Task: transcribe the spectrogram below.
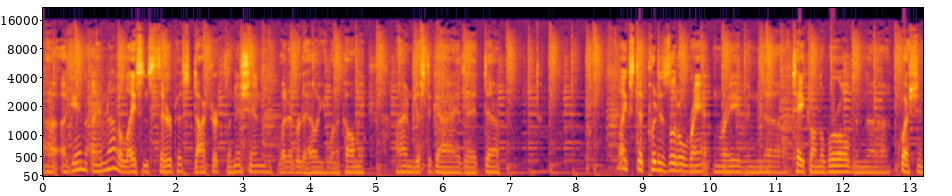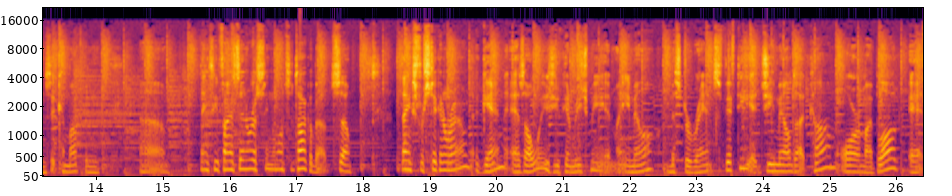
Uh, again, I am not a licensed therapist, doctor, clinician, whatever the hell you want to call me. I'm just a guy that uh, likes to put his little rant and rave and uh, take on the world and uh, questions that come up and uh, things he finds interesting and wants to talk about. So, thanks for sticking around. Again, as always, you can reach me at my email, mrrants50 at gmail.com, or my blog at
